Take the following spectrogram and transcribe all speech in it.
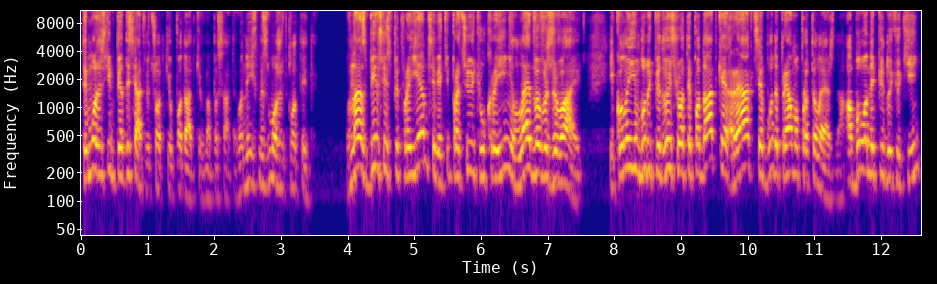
ти можеш їм 50% податків написати, вони їх не зможуть платити. В нас більшість підприємців, які працюють в Україні, ледве виживають. І коли їм будуть підвищувати податки, реакція буде прямо протилежна. Або вони підуть у тінь,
